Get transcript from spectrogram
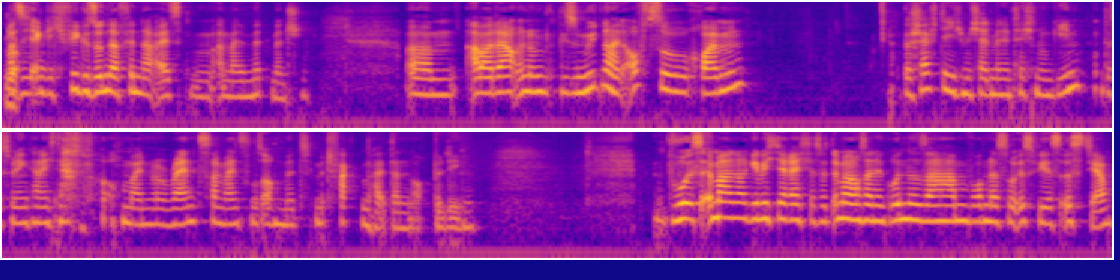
Was ich eigentlich viel gesünder finde als an meinen Mitmenschen. Ähm, aber da, um diese Mythen halt aufzuräumen, beschäftige ich mich halt mit den Technologien und deswegen kann ich dann auch meine Rants meistens auch mit, mit Fakten halt dann auch belegen. Wo es immer, da gebe ich dir recht, es wird immer noch seine Gründe haben, warum das so ist, wie es ist, ja.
